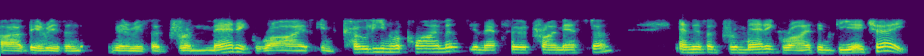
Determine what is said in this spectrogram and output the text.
uh, there is an there is a dramatic rise in choline requirements in that third trimester, and there's a dramatic rise in DHA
